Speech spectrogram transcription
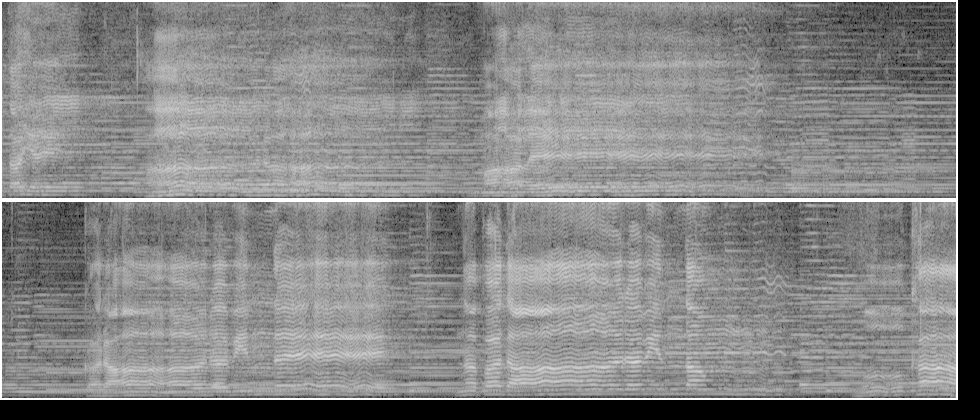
પતયે હર હર મહાદેવ કરારવિંદે ન પદારવિંદમ મુખારવિંદે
